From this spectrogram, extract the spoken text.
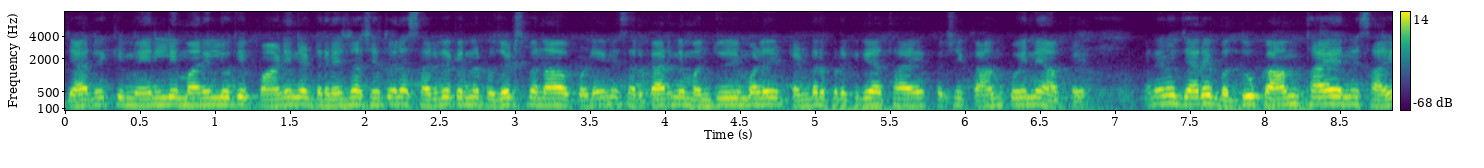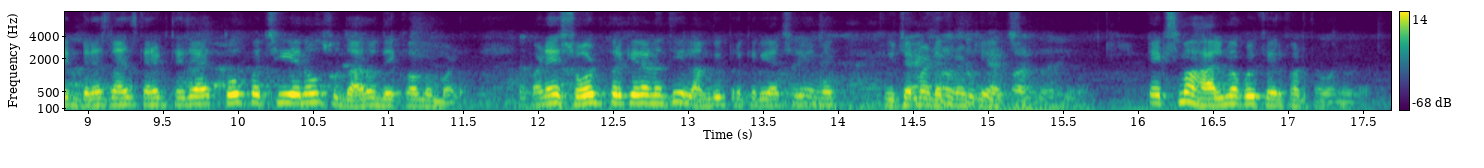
જ્યારે કે મેઇનલી માની લો કે પાણી અને ડ્રેનેજના છે તો એના સર્વે કરીને પ્રોજેક્ટ્સ બનાવવા પડે. એની સરકારની મંજૂરી મળે ટેન્ડર પ્રક્રિયા થાય પછી કામ કોઈને આપે. અને એનું જ્યારે બધું કામ થાય અને સારી ડ્રેનેજ લાઇન્સ કનેક્ટ થઈ જાય તો પછી એનો સુધારો દેખવામાં મળે. પણ એ શોર્ટ પ્રક્રિયા નથી લાંબી પ્રક્રિયા છે. અને ફ્યુચરમાં ડેફિનેટલી આવશે. ટેક્સમાં હાલમાં કોઈ ફેરફાર થવાનો નથી.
